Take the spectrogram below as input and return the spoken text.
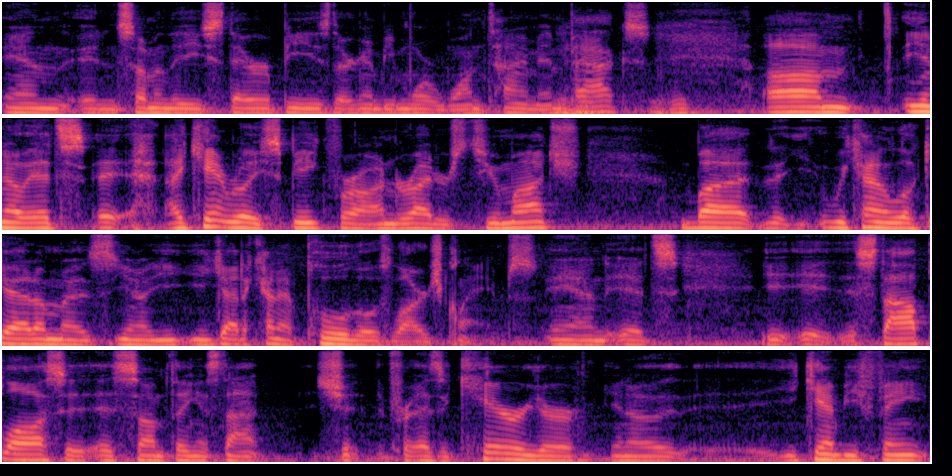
and in some of these therapies, they're going to be more one-time impacts. Um, you know, it's I can't really speak for our underwriters too much but we kind of look at them as you know you, you got to kind of pull those large claims. And it's it, it, stop loss is, is something it's not for as a carrier you know you can't be faint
